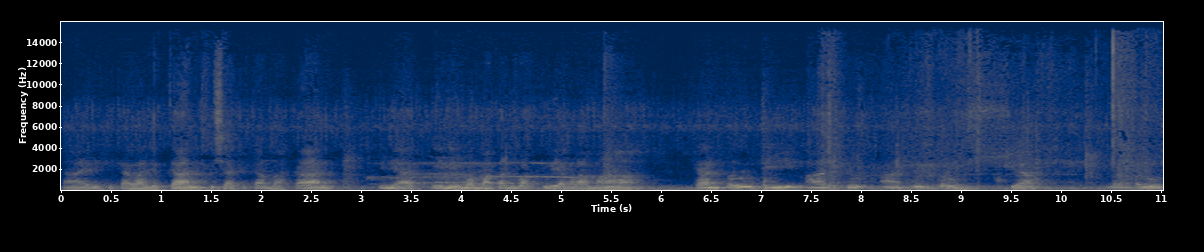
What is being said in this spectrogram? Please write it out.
nah ini kita lanjutkan bisa ditambahkan ini ini memakan waktu yang lama dan perlu diaduk-aduk terus ya perlu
